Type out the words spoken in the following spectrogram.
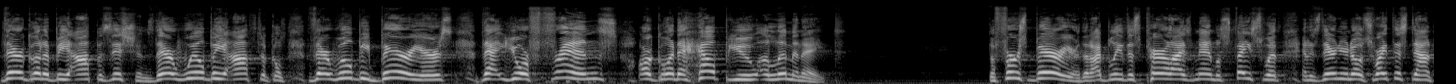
there are going to be oppositions. There will be obstacles. There will be barriers that your friends are going to help you eliminate. The first barrier that I believe this paralyzed man was faced with, and is there in your notes, write this down.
